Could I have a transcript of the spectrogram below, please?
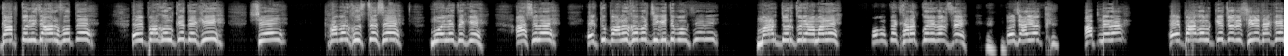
গাবতলি যাওয়ার পথে এই পাগলকে দেখি সে খাবার খুঁজতেছে মহিলা থেকে। আসলে একটু ভালো খবর জিগাইতে বলছি আমি মারধর করে আমারে অবস্থা খারাপ করে ফেলছে। তো যাই হোক, আপনারা এই পাগলকে যদি ছিঁড়ে থাকেন,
